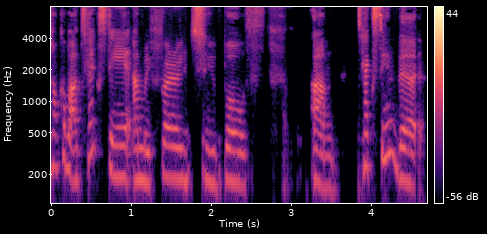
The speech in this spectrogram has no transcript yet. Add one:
talk about texting, I'm referring to both um, texting the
